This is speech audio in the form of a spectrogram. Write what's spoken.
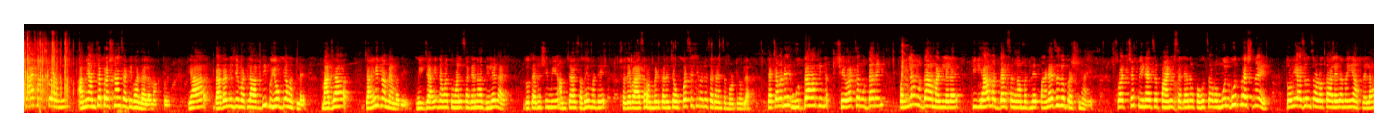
काय मागतोय आम्ही? आम्ही आमच्या प्रश्नांसाठी भांडायला मागतोय. ह्या दादांनी जे म्हटलं अगदी योग्य म्हटलंय. माझ्या जाहीरनाम्यामध्ये मी जाहीरनामा तुम्हाला सगळ्यांना दिलेला आहे. जो त्या दिवशी मी आमच्या सभेमध्ये श्रद्धे बाळासाहेब आंबेडकरांच्या उपस्थितीमध्ये सगळ्यांसमोर ठेवला. त्याच्यामध्ये मुद्दा हा मी शेवटचा मुद्दा नाही पहिला मुद्दा हा मांडलेला आहे की ह्या मतदारसंघामधले पाण्याचा जो प्रश्न आहे स्वच्छ पिण्याचं पाणी सगळ्यांना पोहोचावं मूलभूत प्रश्न आहे तोही अजून सोडवता आलेला नाही आपल्याला.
